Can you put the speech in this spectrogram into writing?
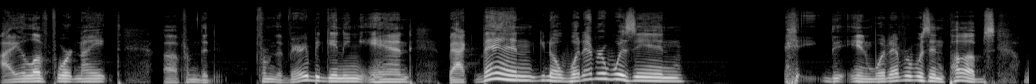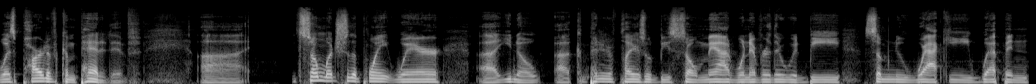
I love Fortnite uh, from the from the very beginning, and back then, you know, whatever was in in whatever was in pubs was part of competitive. Uh, so much to the point where uh, you know uh, competitive players would be so mad whenever there would be some new wacky weapon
